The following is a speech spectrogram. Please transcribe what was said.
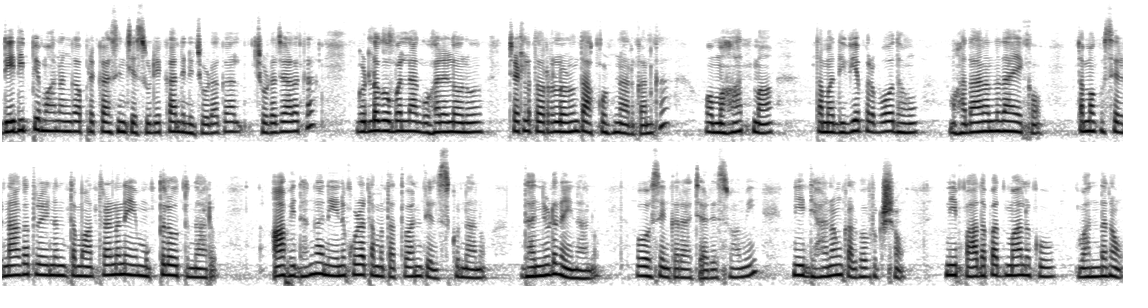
దేదీప్యమానంగా ప్రకాశించే సూర్యకాంతిని చూడగా చూడజాలక గుడ్లగొబ్బల్లా గుహలలోనూ చెట్ల తొర్రలోనూ దాక్కుంటున్నారు కనుక ఓ మహాత్మ తమ దివ్య ప్రబోధం మహదానందదాయకం. తమకు శరణాగతులైనంత మాత్రాననే ముక్తులవుతున్నారు. ఆ విధంగా నేను కూడా తమ తత్వాన్ని తెలుసుకున్నాను. ధన్యుడనైనాను. ఓ శంకరాచార్య స్వామి నీ ధ్యానం కల్పవృక్షం నీ పాదపద్మాలకు వందనం.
